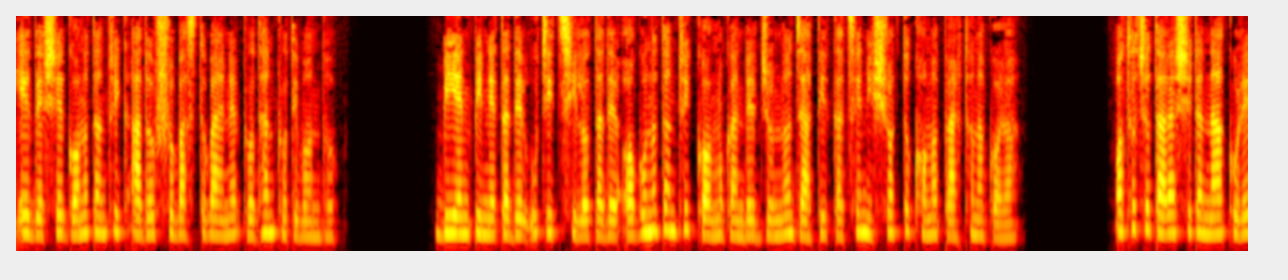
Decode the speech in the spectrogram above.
এ দেশে গণতান্ত্রিক আদর্শ বাস্তবায়নের প্রধান প্রতিবন্ধক। বিএনপি নেতাদের উচিত ছিল তাদের অগণতান্ত্রিক কর্মকাণ্ডের জন্য জাতির কাছে নিঃশর্ত ক্ষমা প্রার্থনা করা। অথচ তারা সেটা না করে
